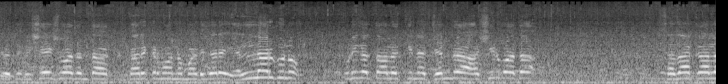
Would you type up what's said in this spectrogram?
ಇವತ್ತು ವಿಶೇಷವಾದಂಥ ಕಾರ್ಯಕ್ರಮವನ್ನು ಮಾಡಿದ್ದಾರೆ ಎಲ್ಲರಿಗೂ ಕುಣಿಗಲ್ ತಾಲೂಕಿನ ಜನರ ಆಶೀರ್ವಾದ ಸದಾಕಾಲ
